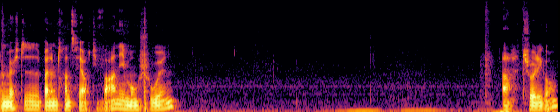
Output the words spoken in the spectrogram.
Man möchte bei einem Transfer auch die Wahrnehmung schulen. Ach, Entschuldigung.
